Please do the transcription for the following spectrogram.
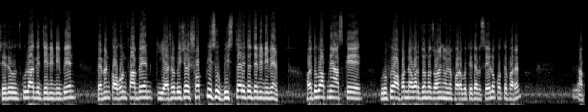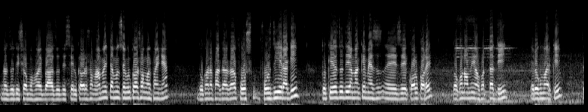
সেই রুলসগুলো আগে জেনে নেবেন পেমেন্ট কখন পাবেন, কী আসা বিষয় সব কিছু বিস্তারিত জেনে নেবেন। হয়তোবা আপনি আজকে গ্রুপে অফার নেওয়ার জন্য জয়েন হলে পরবর্তীতে আপনি সেলও করতে পারেন। আপনার যদি সময় হয় বা যদি সেল করার সময়, আমি তেমন সেল করার সময় পাই না। দোকানে ফাঁকা ফাঁকা ফোর্স ফোর্স দিয়ে রাখি। তো কেউ যদি আমাকে মেসেজ যে কল করে, তখন আমি অফারটা দিই। এরকম আর কি। তো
